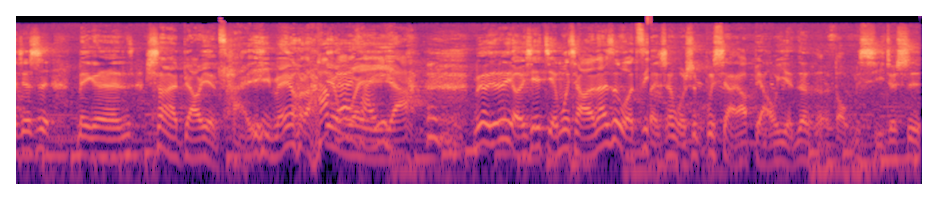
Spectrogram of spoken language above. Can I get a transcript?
来就是每个人上来表演才艺，没有啦，变尾牙，没有，就是有一些节目桥段。但是我自己本身我是不想要表演任何东西，就是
